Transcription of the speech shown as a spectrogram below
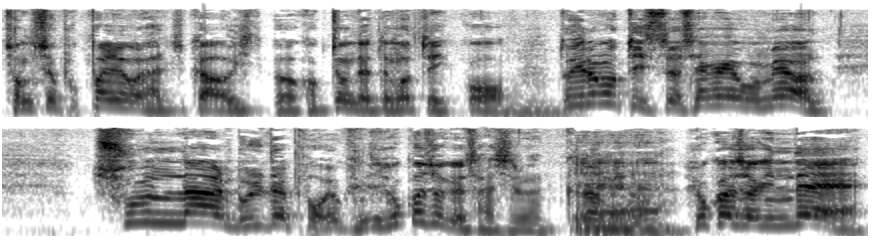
정치적 폭발력을 가질까 의- 어, 걱정됐던 것도 있고 음. 또 이런 것도 있어요. 생각해 보면 추운 날 물대포 이거 굉장히 효과적이에요 사실은. 그럼요. 예. 효과적인데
